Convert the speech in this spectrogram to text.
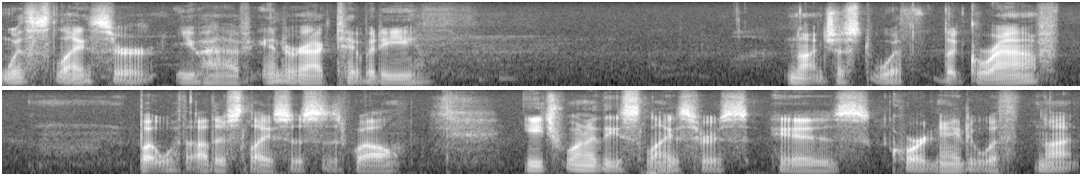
With Slicer, you have interactivity not just with the graph, but with other slices as well. Each one of these slicers is coordinated with not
